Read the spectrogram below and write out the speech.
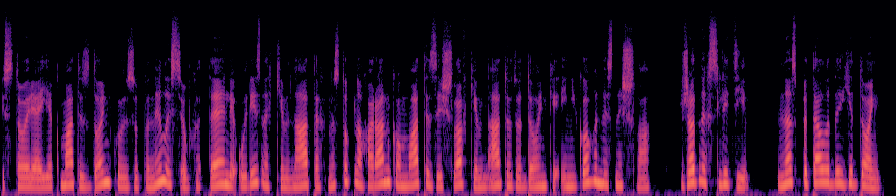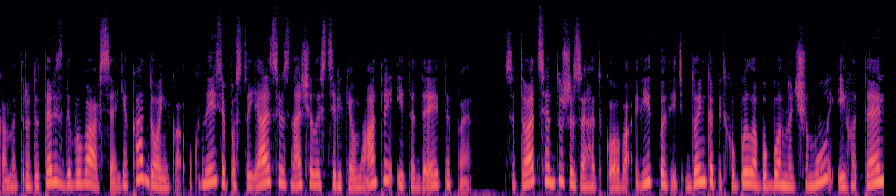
історія, як мати з донькою зупинилися в готелі у різних кімнатах. Наступного ранку мати зайшла в кімнату до доньки і нікого не знайшла, жодних слідів. Нас питали, де є донька. Метродотель здивувався, яка донька? У книзі постояльців значились тільки мати і т.д. і т.п. Ситуація дуже загадкова. Відповідь донька підхопила бобонну чому, і готель,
